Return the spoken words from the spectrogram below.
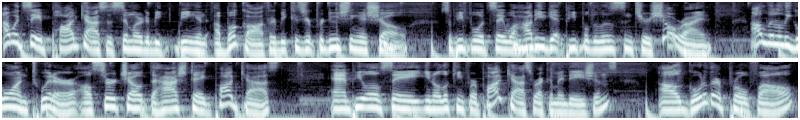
I would say podcast is similar to be, being a book author because you're producing a show. So people would say, well, how do you get people to listen to your show, Ryan? I'll literally go on Twitter, I'll search out the hashtag podcast, and people will say, you know, looking for podcast recommendations. I'll go to their profile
